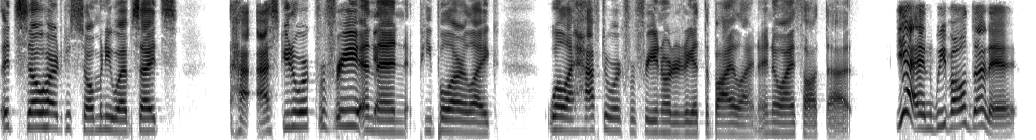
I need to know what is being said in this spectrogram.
It's so hard cuz so many websites ha- ask you to work for free and then people are like, "Well, I have to work for free in order to get the byline." I know I thought that. Yeah, and we've all done it.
